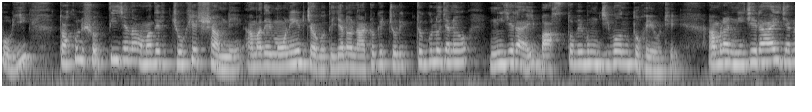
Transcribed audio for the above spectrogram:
পড়ি, তখন সত্যিই যেন আমাদের চোখের সামনে, আমাদের মনের জগতে যেন নাটকের চরিত্রগুলো যেন নিজেরাই বাস্তব এবং জীবন্ত হয়ে ওঠে। আমরা নিজেরাই যেন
